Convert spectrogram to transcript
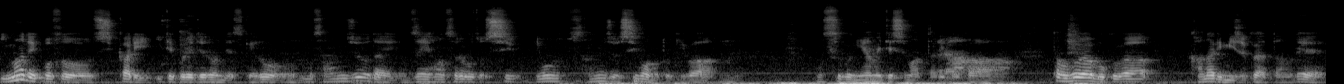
今でこそしっかりいてくれてるんですけど、うん、もう30代の前半、それこそ34、5の時は、うんもうすぐに辞めてしまったりとか多分それは僕がかなり未熟やったので、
